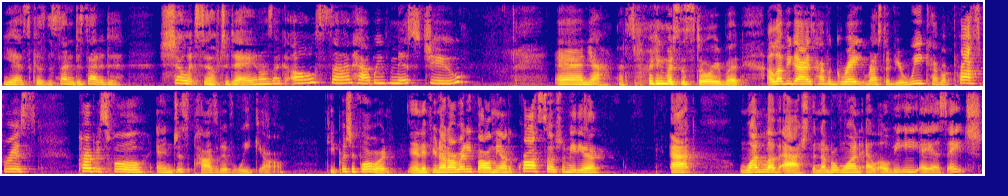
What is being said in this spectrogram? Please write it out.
Yes, because the sun decided to show itself today, and I was like, "Oh, sun, how we've missed you." And yeah, that's pretty much the story. But I love you guys. Have a great rest of your week. Have a prosperous purposeful, and just positive week, y'all. Keep pushing forward. And if you're not already, follow me on across social media at One Love Ash, the number one L O V E A S H.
